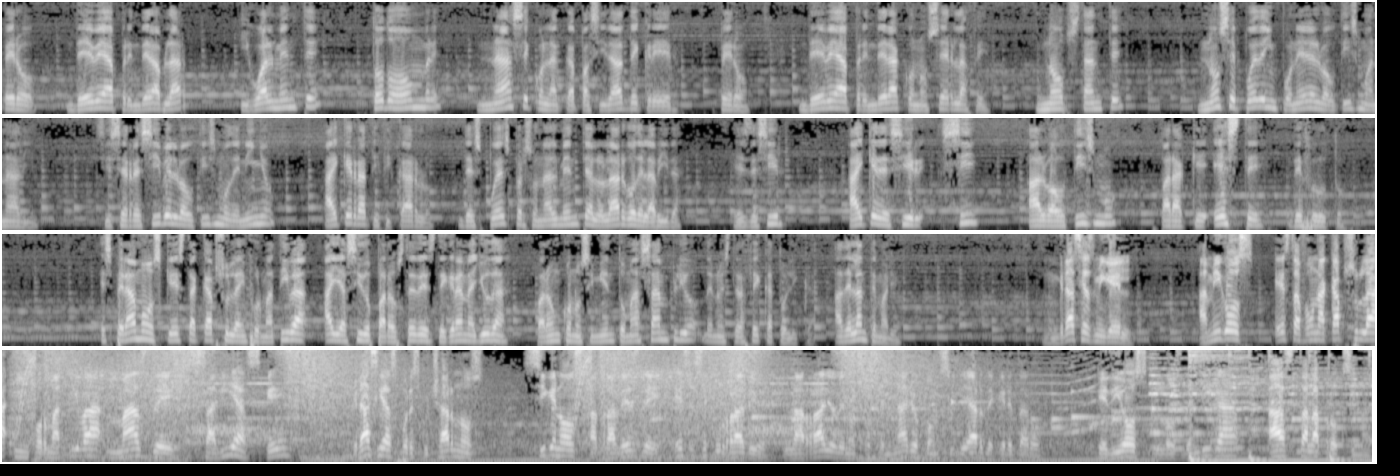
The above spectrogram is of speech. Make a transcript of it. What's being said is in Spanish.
pero debe aprender a hablar, igualmente todo hombre nace con la capacidad de creer, pero debe aprender a conocer la fe. No obstante, no se puede imponer el bautismo a nadie. Si se recibe el bautismo de niño, hay que ratificarlo, después personalmente a lo largo de la vida. Es decir, hay que decir sí al bautismo para que éste dé fruto. Esperamos que esta cápsula informativa haya sido para ustedes de gran ayuda para un conocimiento más amplio de nuestra fe católica. Adelante, Mario. Gracias, Miguel. Amigos, esta fue una cápsula informativa más de ¿Sabías qué? Gracias por escucharnos. Síguenos a través de SCQ Radio, la radio de nuestro seminario conciliar de Querétaro. Que Dios los bendiga. Hasta la próxima.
